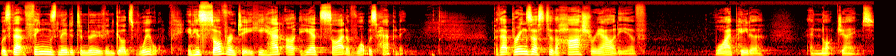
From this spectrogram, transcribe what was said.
was that things needed to move in God's will. In his sovereignty, he had, uh, he had sight of what was happening. But that brings us to the harsh reality of why Peter and not James.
